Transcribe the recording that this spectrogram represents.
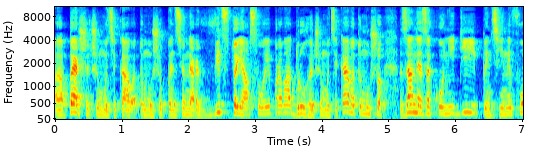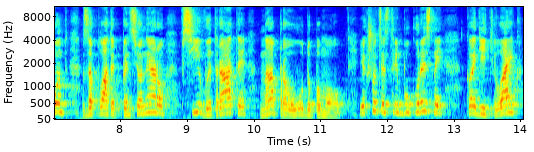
е, перше, чому цікаво, тому що пенсіонер відстояв свої права. Друге, чому цікаво, тому що за незаконні дії пенсійний фонд заплатить пенсіонеру всі витрати на правову допомогу. Якщо цей стрім був корисний, кладіть лайк,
